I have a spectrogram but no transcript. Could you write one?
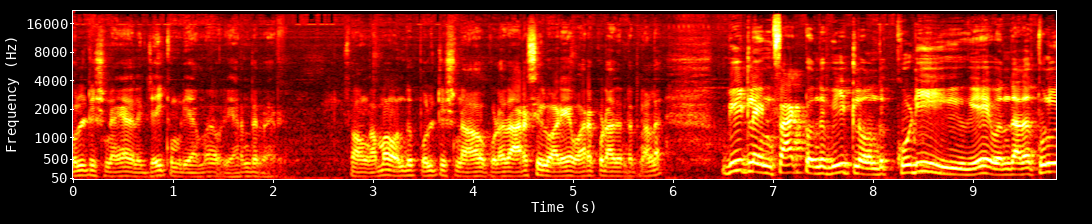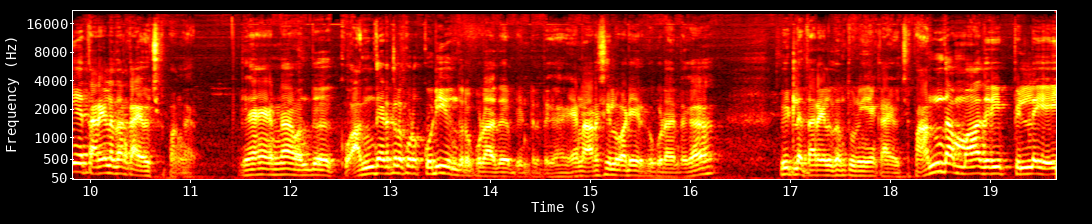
பொலிட்டிஷியனாக அதில் ஜெயிக்க முடியாமல் அவர் இறந்துடுறாரு. ஸோ அவங்க அம்மா வந்து பொலிட்டிஷியன் ஆகக்கூடாது அரசியல்வாதியே வரக்கூடாதுன்றதுனால வீட்டில் இன்ஃபேக்ட் வந்து வீட்டில் வந்து கொடியே வந்து அதாவது துணியே தரையில் தான் காய வச்சுருப்பாங்க. ஏன்னா வந்து அந்த இடத்துல கூட கொடி வந்துடக்கூடாது அப்படின்றதுக்காக ஏன்னா அரசியல்வாடியே இருக்கக்கூடாதுன்றதுக்காக வீட்டில் தரையில் தான் துணியே காய வச்சுருப்பாங்க. அந்த மாதிரி பிள்ளையை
